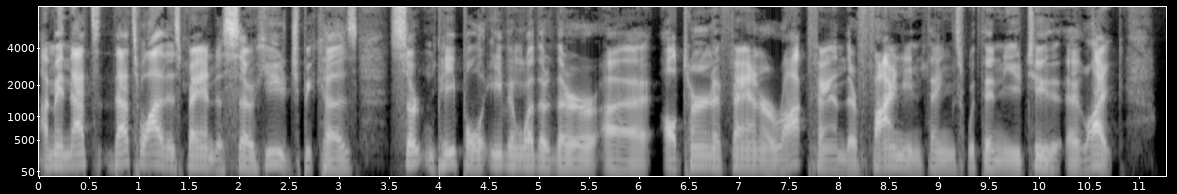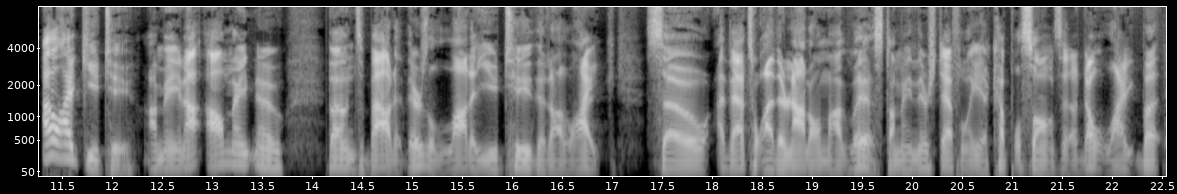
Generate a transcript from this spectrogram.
I mean, that's that's why this band is so huge because certain people, even whether they're uh, alternative fan or rock fan, they're finding things within U2 that they like. I like U2. I mean, I, I'll make no bones about it. There's a lot of U2 that I like. So uh, that's why they're not on my list. I mean, there's definitely a couple songs that I don't like, but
